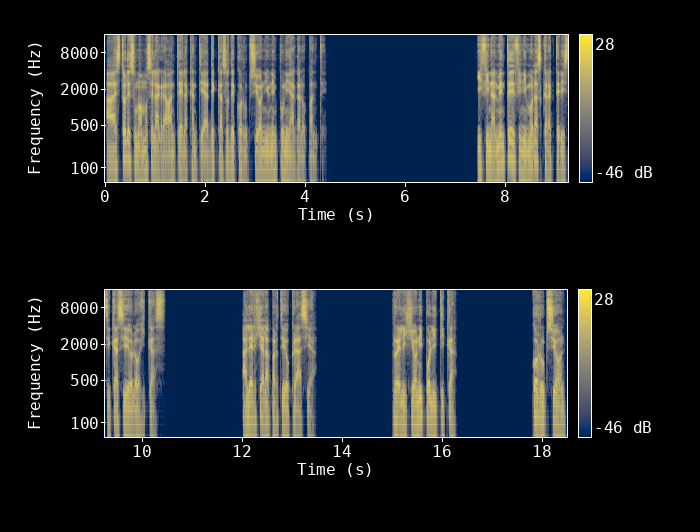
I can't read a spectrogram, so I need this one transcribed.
A esto le sumamos el agravante de la cantidad de casos de corrupción y una impunidad galopante. Y finalmente definimos las características ideológicas. Alergia a la partidocracia. Religión y política corrupción,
